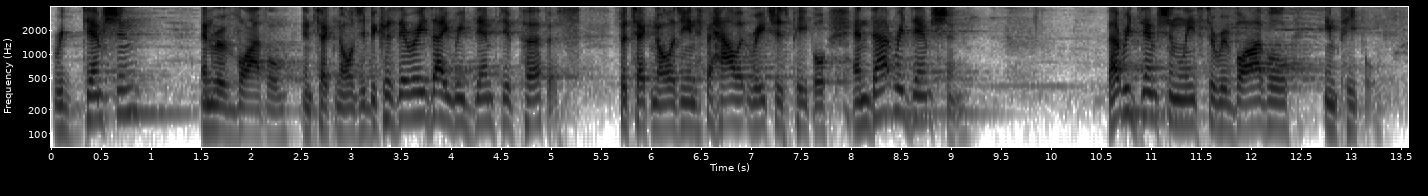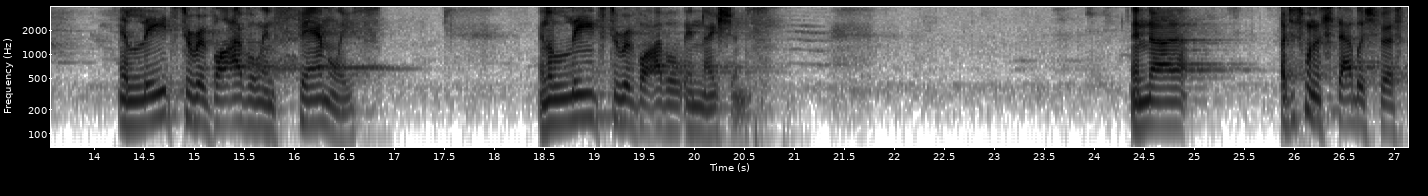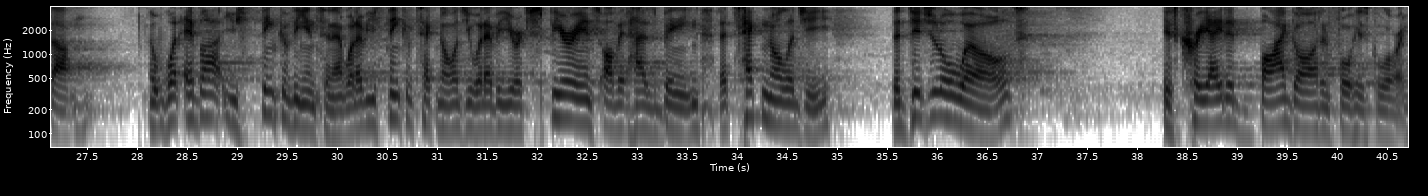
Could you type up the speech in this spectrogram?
Redemption and revival in technology, because there is a redemptive purpose for technology and for how it reaches people. And that redemption, that redemption leads to revival in people. It leads to revival in families. And it leads to revival in nations. And uh, I just want to establish first up that whatever you think of the internet, whatever you think of technology, whatever your experience of it has been, that technology, the digital world, is created by God and for his glory.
